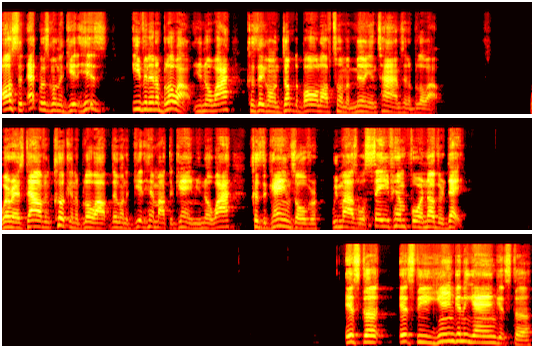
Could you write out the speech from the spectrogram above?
Austin Ekeler is going to get his even in a blowout. You know why? Because they're going to dump the ball off to him a million times in a blowout. Whereas Dalvin Cook in a blowout, they're going to get him out the game. You know why? Because the game's over. We might as well save him for another day. It's the it's the yin and the yang. It's the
